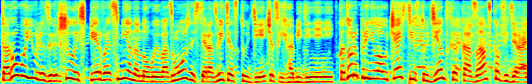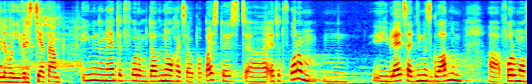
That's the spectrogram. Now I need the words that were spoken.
2 июля завершилась первая смена «Новые возможности развития студенческих объединений», в которой приняла участие студентка Казанского федерального университета. Именно на этот форум давно хотела попасть, то есть а, этот форум является одним из главных а, форумов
